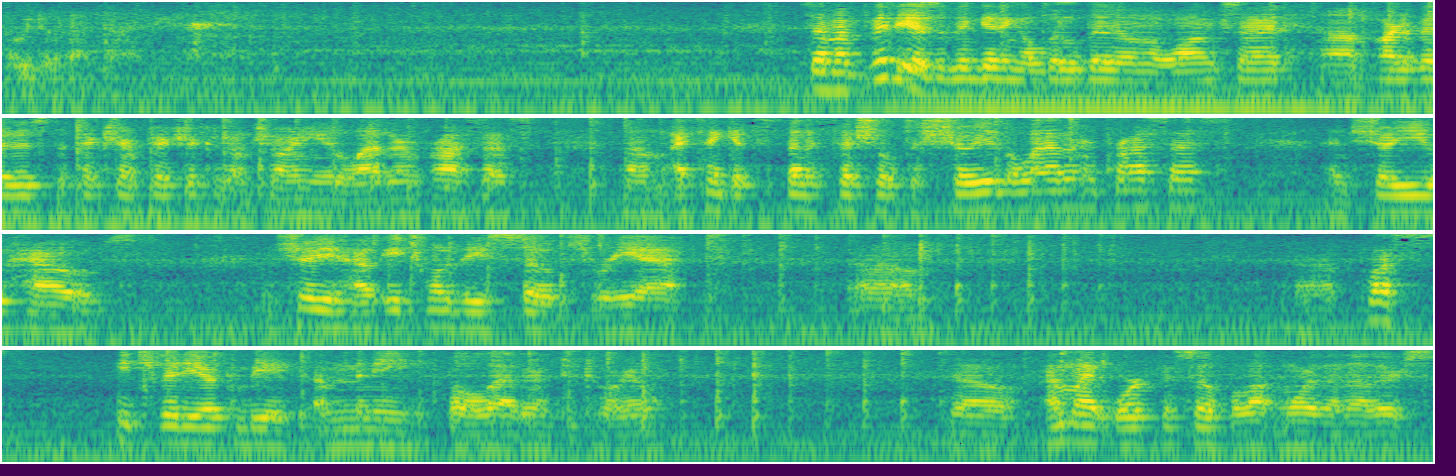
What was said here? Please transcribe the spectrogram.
How we doing on time here? So my videos have been getting a little bit on the long side. Um, part of it is the picture-in-picture because I'm showing you the lathering process. Um, I think it's beneficial to show you the lathering process and show you how show you how each one of these soaps react. Um, plus, each video can be a mini bowl lathering tutorial. So I might work the soap a lot more than others,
